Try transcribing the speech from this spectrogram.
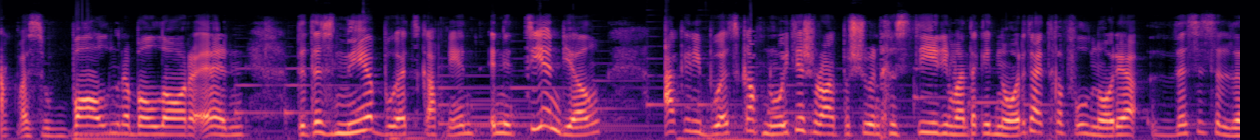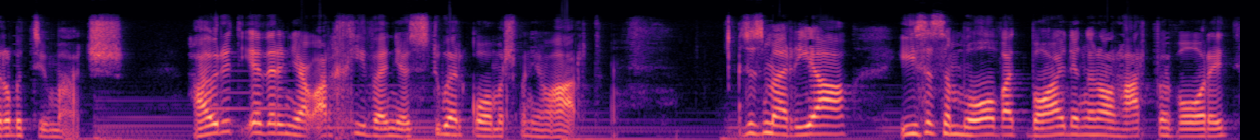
ek was vulnerable daarin. Dit is nie 'n boodskap nie. In teendeel, ek het die boodskap nooit eers vir daai persoon gestuur nie want ek het na die tyd gevoel, Nadia, this is a little bit too much. Hou dit eerder in jou argiewe en jou stoorkamers van jou hart. Soos Maria Jesus se ma wat baie dinge in haar hart bewaar het.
